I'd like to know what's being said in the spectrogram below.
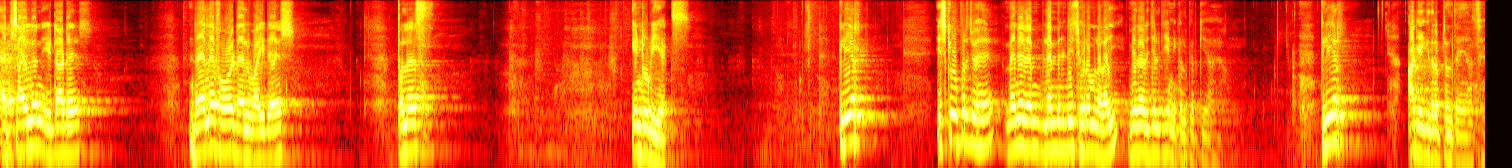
epsilon eta dash del f और del y dash plus into d x clear इसके ऊपर जो है, मैंने लेम्बिनिटी थ्योरम लगाई, मेरा रिज़ल्ट ये निकल करके आया। क्लियर आगे की तरफ़ चलते हैं यहाँ से।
